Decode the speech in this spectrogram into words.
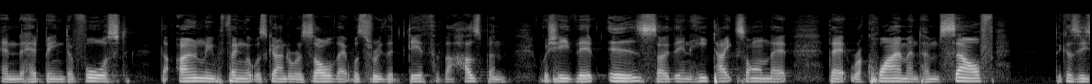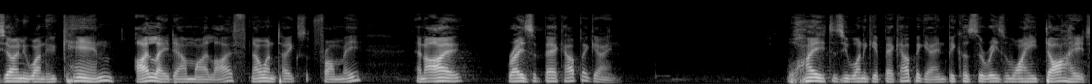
and had been divorced. The only thing that was going to resolve that was through the death of the husband, which he that is. So then he takes on that, that requirement himself because he's the only one who can. I lay down my life, no one takes it from me, and I raise it back up again. Why does he want to get back up again? Because the reason why he died,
